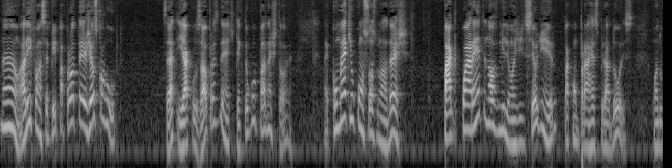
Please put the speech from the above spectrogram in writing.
Não, ali foi uma CPI para proteger os corruptos. Certo? E acusar o presidente. Tem que ter um culpado na história. É, como é que o consórcio do Nordeste paga 49 milhões de seu dinheiro para comprar respiradores quando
